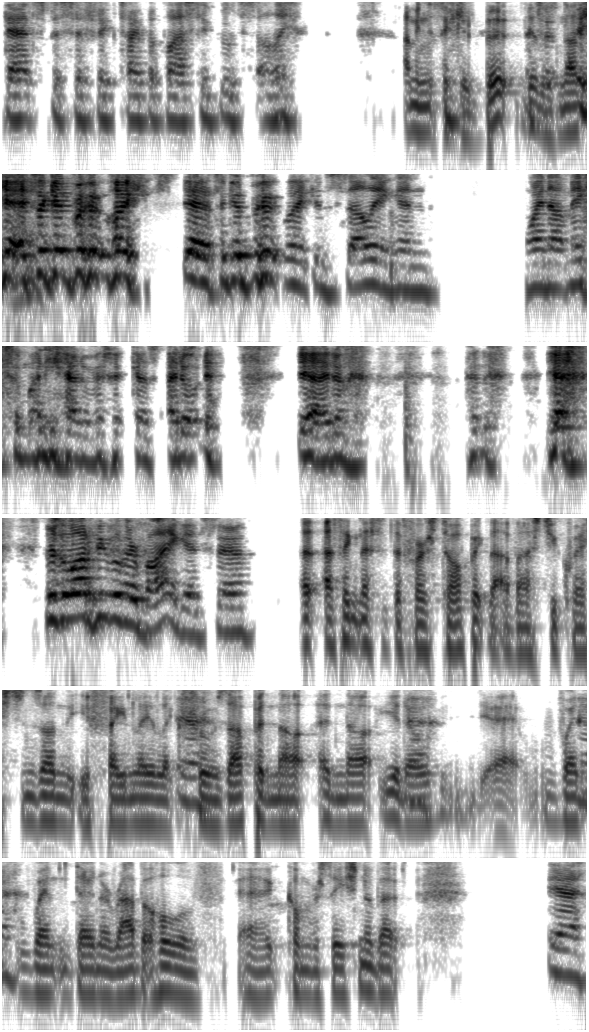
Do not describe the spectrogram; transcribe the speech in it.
that specific type of plastic boot selling. I mean, it's a good boot. There's nothing. Yeah, it's a good boot. Like, yeah, it's a good boot. Like, it's selling, and why not make some money out of it? Because I don't, yeah, I don't, yeah. There's a lot of people that are buying it, so. I think this is the first topic that I've asked you questions on that you finally like yeah. froze up and not and not you know yeah. went yeah. went down a rabbit hole of uh, conversation about. Yeah,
